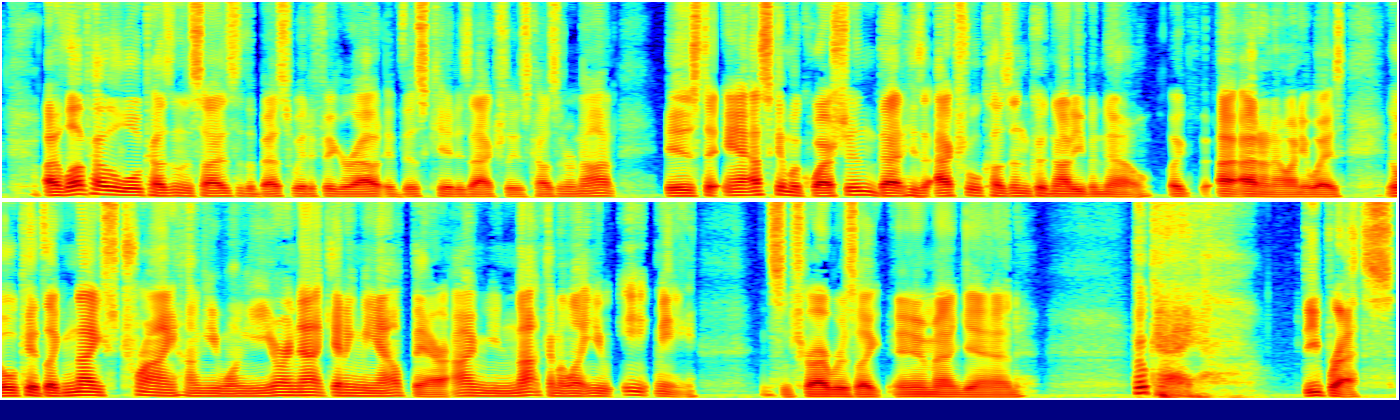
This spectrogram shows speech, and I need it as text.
I love how the little cousin decides that the best way to figure out if this kid is actually his cousin or not is to ask him a question that his actual cousin could not even know. Like, I, I don't know, anyways. The little kid's like, nice try, Huggy Wuggy. You're not getting me out there. I'm not going to let you eat me. The subscriber's like, oh my god. Okay. Deep breaths.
